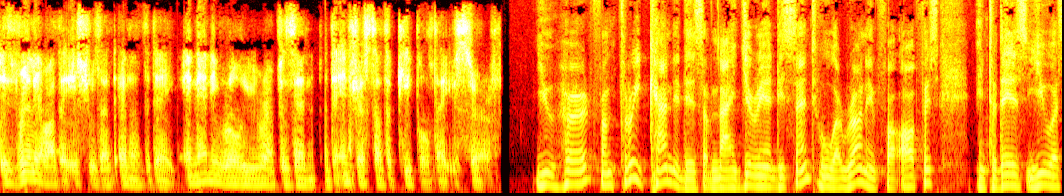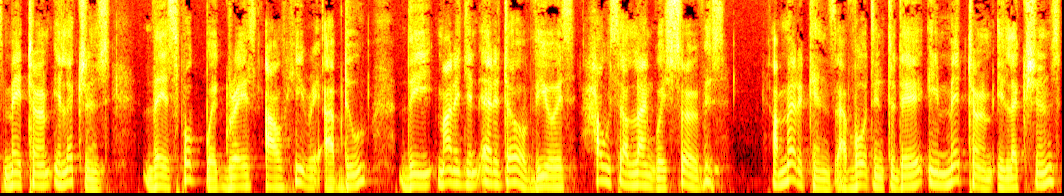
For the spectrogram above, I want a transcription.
it's really about the issues at the end of the day. In any role, you represent the interest of the people that you serve. You heard from three candidates of Nigerian descent who are running for office in today's U.S. midterm elections. They spoke with Grace Alheri Abdul, the managing editor of the VOA's Hausa Language Service. Americans are voting today in midterm elections.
